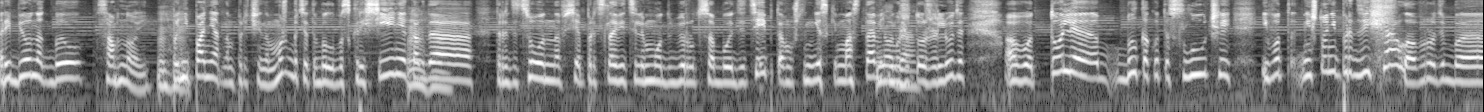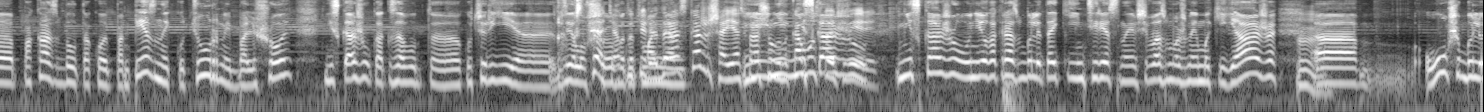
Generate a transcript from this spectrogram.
ребенок был со мной Мгм. по непонятным причинам. Может быть, это было воскресенье, Мгм. когда традиционно все представители моды берут с собой детей, потому что не с кем оставить, Ну мы да. же тоже люди. А Вот. То ли был какой-то случай, и вот ничто не предвещало. Вроде бы показ был такой помпезный, кутюрный, большой. Не скажу, как зовут э, кутюрье, делавшую Кстати, в а этот ты момент. расскажешь, а я Не- спрошу, не, на кому не скажу, верить? Не скажу. У нее как раз были такие интересные всевозможные макияжи. М. а, уши были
